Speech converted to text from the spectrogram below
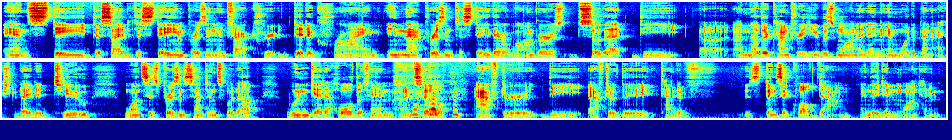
and stayed decided to stay in prison in fact cr- did a crime in that prison to stay there longer so that the uh, another country he was wanted in and would have been extradited to once his prison sentence would up wouldn't get a hold of him until after the after the kind of things had quelled down and they didn't want him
